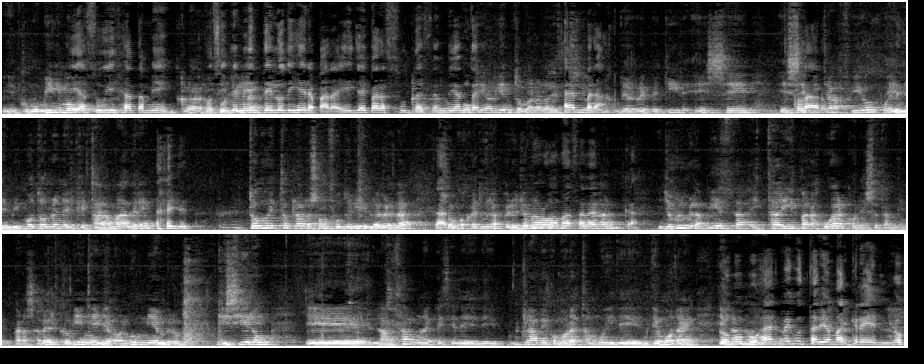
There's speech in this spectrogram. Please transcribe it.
eh, como mínimo... Y a su hija también. Claro, Posiblemente la- lo dijera para ella y para sus Claro, descendientes. O que alguien tomara la decisión hembra. de repetir ese, ese Claro. epitafio Puede. en el mismo tono en el que está la madre. Todo esto, claro, son futuribles, ¿verdad? Claro. Son conjeturas, pero yo No creo lo que vamos a saber jugar- nunca. Yo creo que la pieza está ahí para jugar con eso también, para saber que o bien ella o algún miembro quisieron eh, lanzar una especie de, de clave, como ahora está muy de, de moda en, Como mujer me gustaría más creerlo.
